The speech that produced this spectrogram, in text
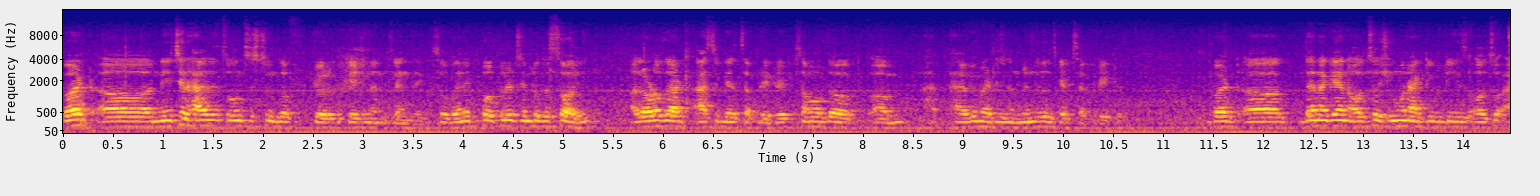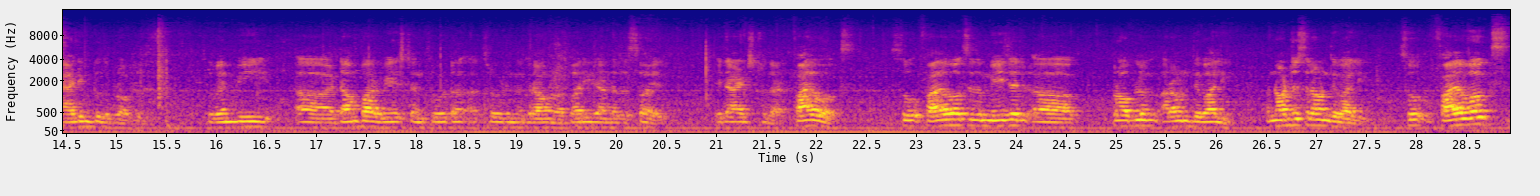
But uh, nature has its own systems of purification and cleansing. So when it percolates into the soil, a lot of that acid gets separated. Some of the um, heavy metals and minerals get separated. But uh, then again, also human activity is also adding to the problem. So when we uh, dump our waste and throw it, uh, throw it in the ground or bury it under the soil, it adds to that. Fireworks. So fireworks is a major uh, problem around Diwali, but not just around Diwali. So fireworks,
